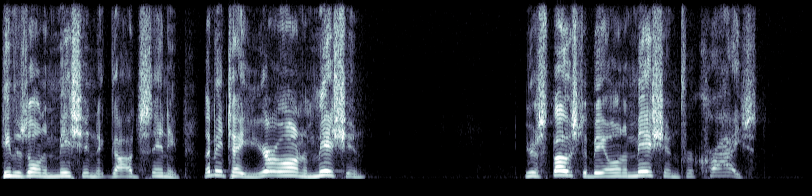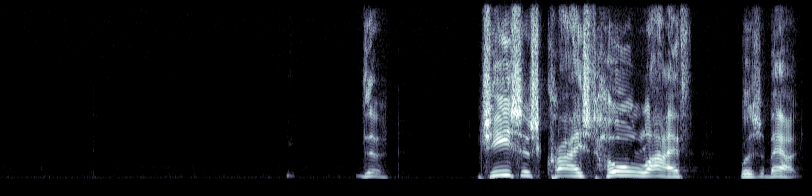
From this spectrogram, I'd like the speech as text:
He was on a mission that God sent him. Let me tell you, you're on a mission. You're supposed to be on a mission for Christ. The Jesus Christ's whole life was about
